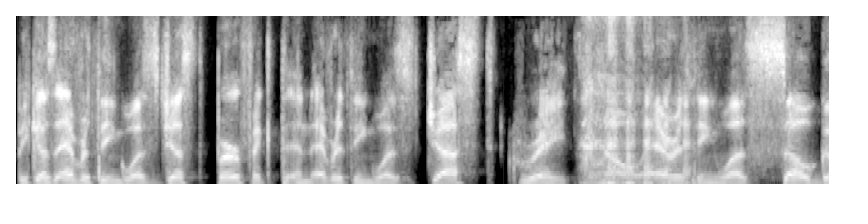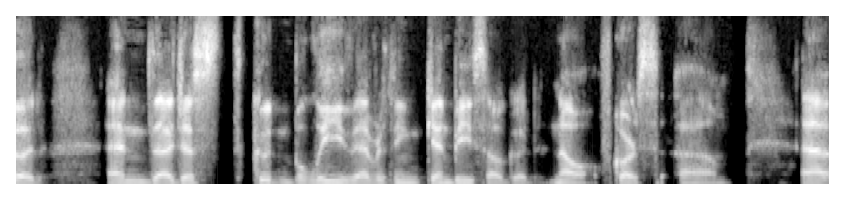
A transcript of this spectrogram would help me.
because everything was just perfect and everything was just great you know everything was so good and i just couldn't believe everything can be so good no of course um, uh,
